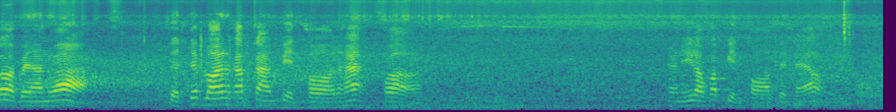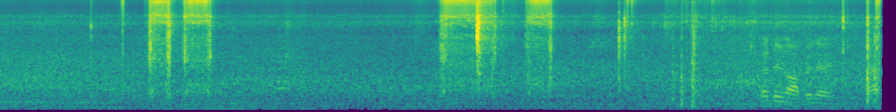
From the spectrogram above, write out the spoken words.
ก็เป็นอันว่าเสร็จเรียบร้อยนะครับ การเปลี่ยนคอนะฮะก็แค่นี้เราก็เปลี่ยนคอเสร็จแล้ว ก็ดึงออกไปเลยครับ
